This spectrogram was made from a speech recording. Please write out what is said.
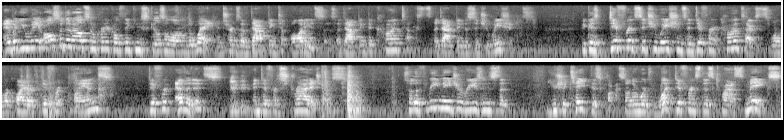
And, but you may also develop some critical thinking skills along the way in terms of adapting to audiences, adapting to contexts, adapting to situations. Because different situations and different contexts will require different plans, different evidence, and different strategies. So, the three major reasons that you should take this class. In other words, what difference this class makes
